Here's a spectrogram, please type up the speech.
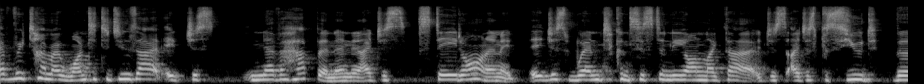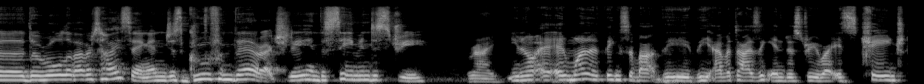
every time I wanted to do that, it just never happened. And I just stayed on and it, it just went consistently on like that. It just, I just pursued the, the role of advertising and just grew from there actually in the same industry. Right. You know, and one of the things about the the advertising industry, right, it's changed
